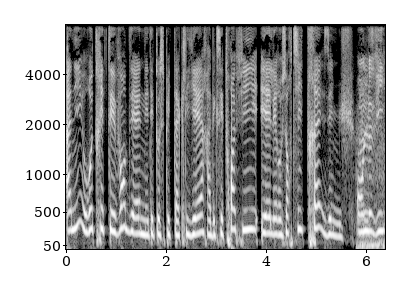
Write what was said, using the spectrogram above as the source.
Annie, retraitée vendéenne, était au spectacle hier avec ses trois filles et elle est ressortie très émue. On le vit,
